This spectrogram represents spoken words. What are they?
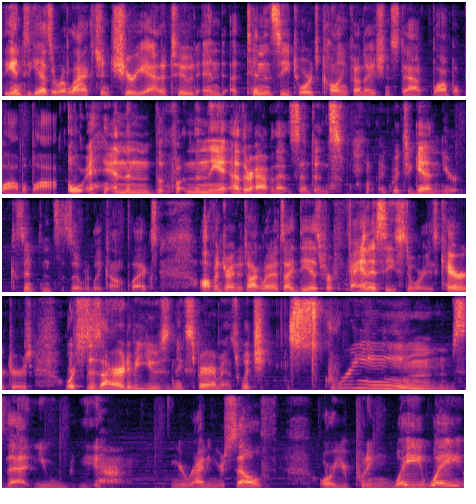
the entity has a relaxed and cheery attitude and a tendency towards calling Foundation staff blah blah blah blah blah. Or and then the and then the other half of that sentence, like, which again your sentence is overly complex, often trying to talk about its ideas for fantasy stories, characters, or its desire to be used in experiments, which screams that you you're writing yourself or you're putting way, way,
